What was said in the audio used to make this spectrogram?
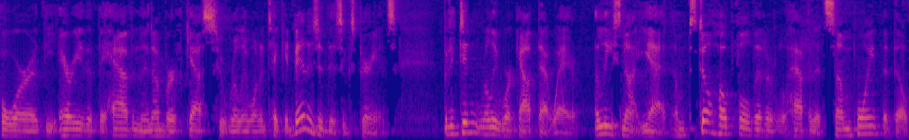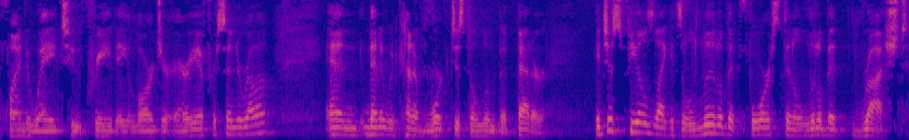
for the area that they have and the number of guests who really want to take advantage of this experience. But it didn't really work out that way, at least not yet. I'm still hopeful that it'll happen at some point, that they'll find a way to create a larger area for Cinderella, and then it would kind of work just a little bit better. It just feels like it's a little bit forced and a little bit rushed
